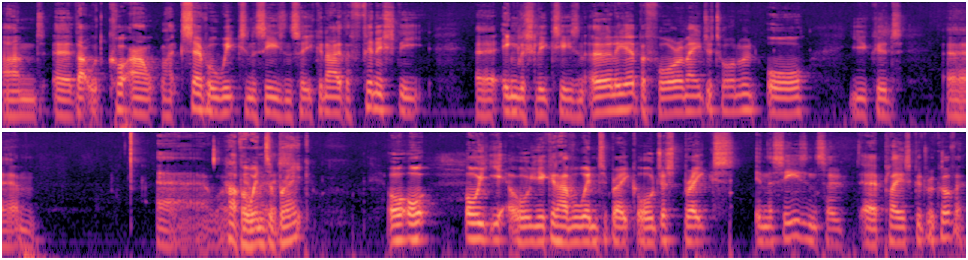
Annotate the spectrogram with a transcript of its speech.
and uh, that would cut out like several weeks in the season, so you can either finish the uh, English league season earlier before a major tournament, or you could. Um, uh, Have a winter break. Or or or, yeah, or you could have a winter break, or just breaks in the season so uh, players could recover.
